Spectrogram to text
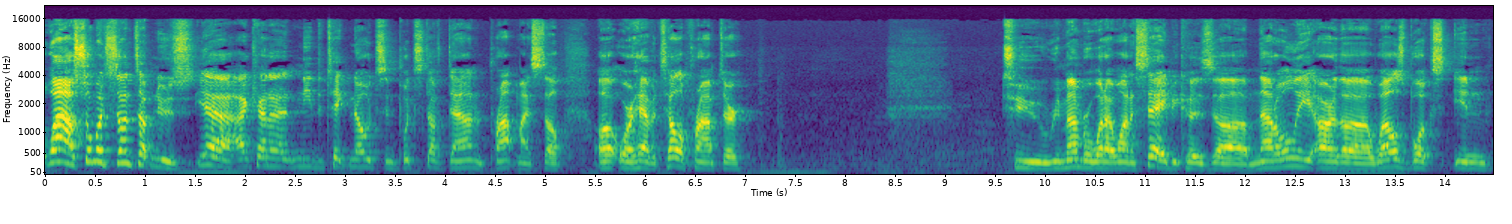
wow, so much Suntup news. Yeah, I kind of need to take notes and put stuff down and prompt myself uh, or have a teleprompter to remember what I want to say because uh, not only are the Wells books in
